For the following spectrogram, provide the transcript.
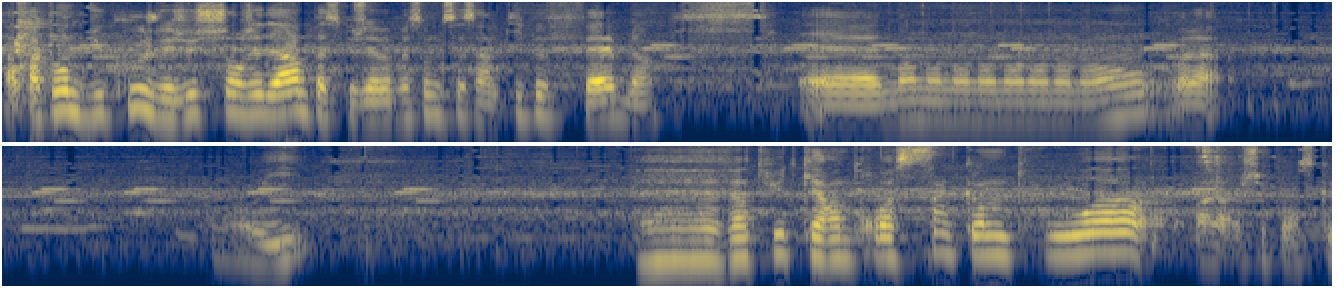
Alors par contre, du coup, je vais juste changer d'arme parce que j'ai l'impression que ça, c'est un petit peu faible. hein. Euh, non, non, non, non, non, non, non, voilà. Oui. Euh, 28, 43, 53. Voilà, je pense que...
